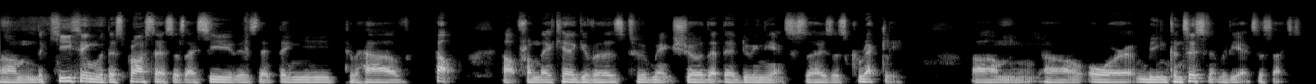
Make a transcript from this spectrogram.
Um, the key thing with this process, as I see it, is that they need to have help, help from their caregivers to make sure that they're doing the exercises correctly, um, uh, or being consistent with the exercise.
